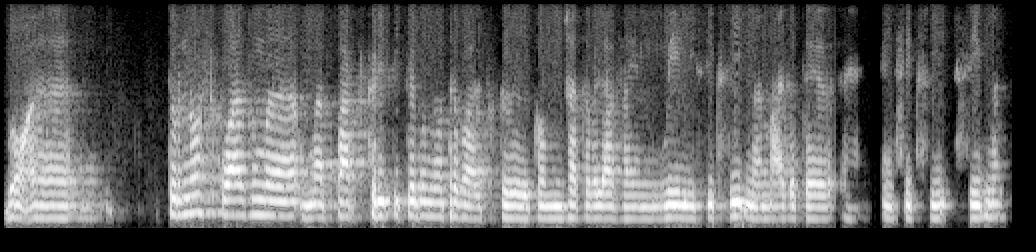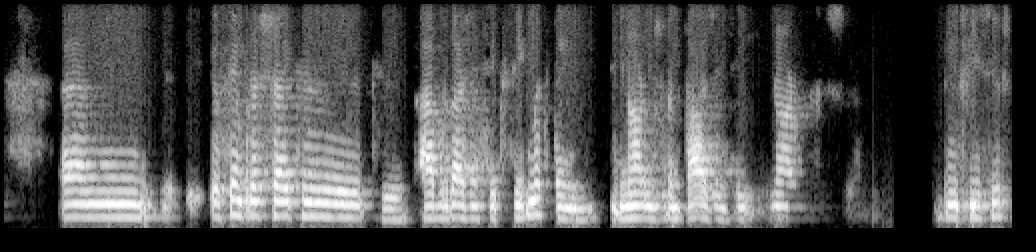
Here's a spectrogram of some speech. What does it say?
Bom, uh tornou-se quase uma, uma parte crítica do meu trabalho, porque como já trabalhava em Lean e Six Sigma, mais até em Six Sigma, um, eu sempre achei que, que, a abordagem Six Sigma, que tem enormes vantagens e enormes benefícios,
